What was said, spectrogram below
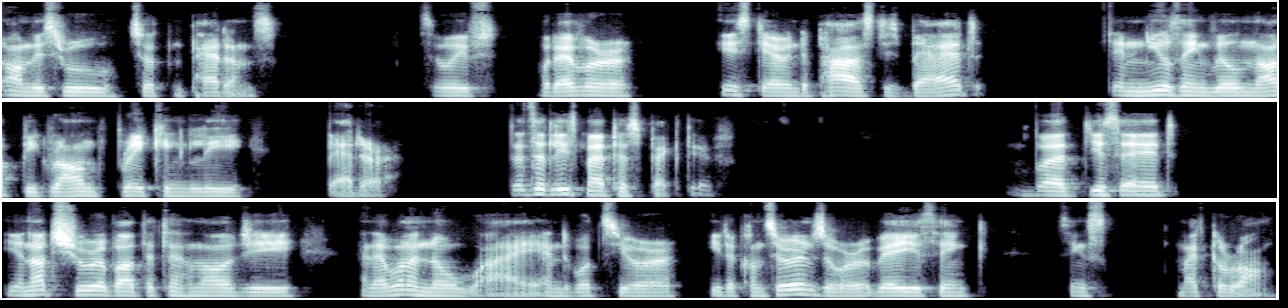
only through certain patterns. So if whatever is there in the past is bad, then new thing will not be groundbreakingly better. That's at least my perspective. But you said you're not sure about the technology, and I want to know why and what's your either concerns or where you think things might go wrong.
